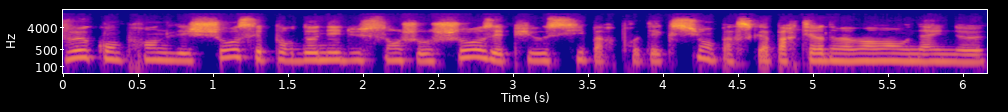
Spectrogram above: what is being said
veut comprendre les choses, c'est pour donner du sens aux choses et puis aussi par protection, parce qu'à partir du moment où on a une,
